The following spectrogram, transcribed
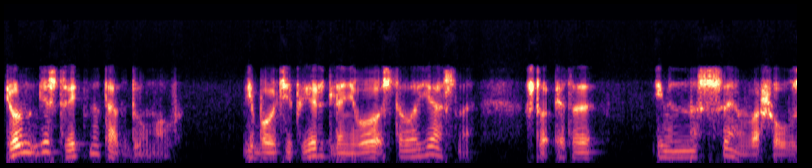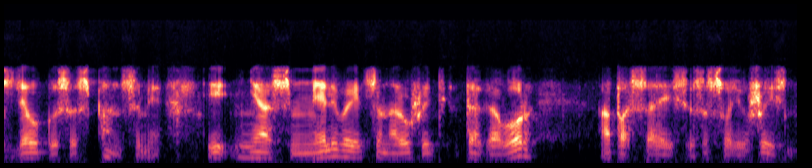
И он действительно так думал, ибо теперь для него стало ясно, что это именно Сэм вошел в сделку с испанцами и не осмеливается нарушить договор, опасаясь за свою жизнь.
